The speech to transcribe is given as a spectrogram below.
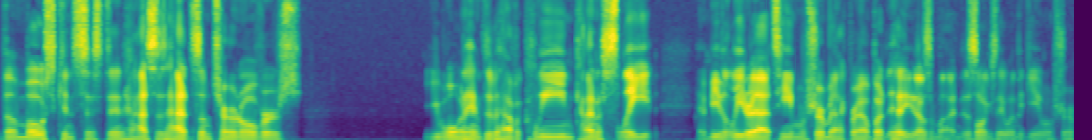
the most consistent, has had some turnovers. You want him to have a clean kind of slate and be the leader of that team. I'm sure Mack Brown, but he doesn't mind as long as they win the game. I'm sure.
